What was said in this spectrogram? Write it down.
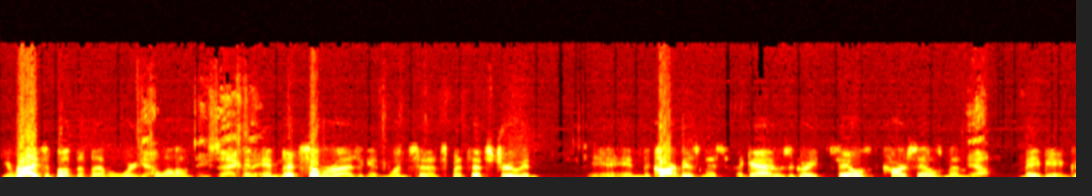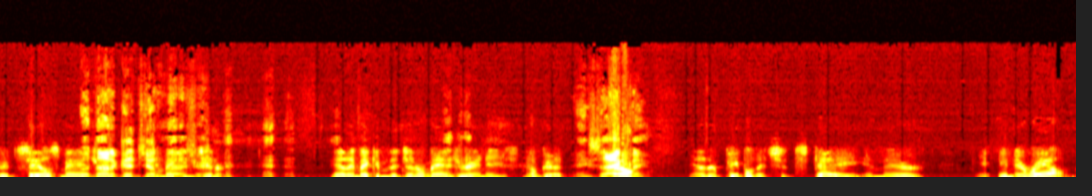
You rise above the level where you yeah, belong. Exactly. And, and that's summarizing it in one sentence, but that's true in in the car business. A guy who's a great sales car salesman, yeah, maybe a good sales manager, but not a good general manager. Gener- yeah, they make him the general manager, and he's no good. Exactly. Well, you know, there are people that should stay in their in their realm,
